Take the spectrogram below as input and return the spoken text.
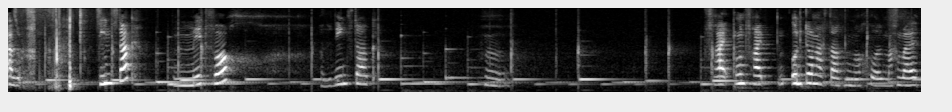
also Dienstag, Mittwoch, also Dienstag, hm, Frei und Frei und Donnerstag noch Folgen machen, weil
